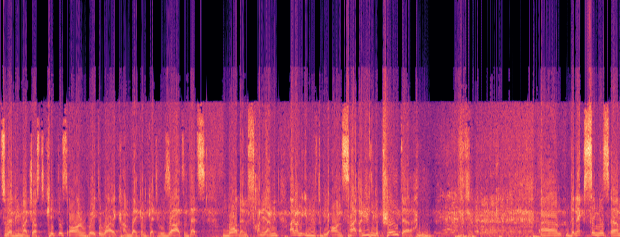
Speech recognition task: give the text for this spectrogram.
so that we might just kick this on, wait a while, come back and get results. And that's more than funny. I mean, I don't even have to be on site. I'm using a printer. Um, the next thing is um,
